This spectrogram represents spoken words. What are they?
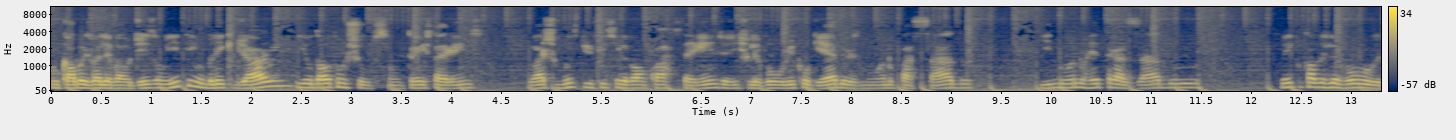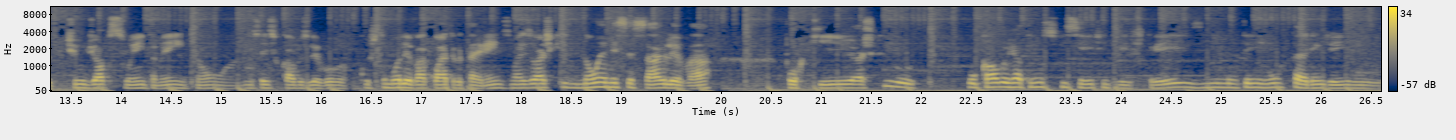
O Cowboys vai levar o Jason Witten, o Blake Jarwin e o Dalton Schultz. São três Tyrants eu acho muito difícil levar um quarto Tyrande. A gente levou o Rico Gathers no ano passado e no ano retrasado. Bem que o Cowboys levou, tinha o Geoff Swain também, então não sei se o Cowboys levou, costumou levar quatro Tyrands, mas eu acho que não é necessário levar, porque eu acho que o Cowboys já tem o suficiente entre os três e não tem nenhum Tyrande aí. O,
